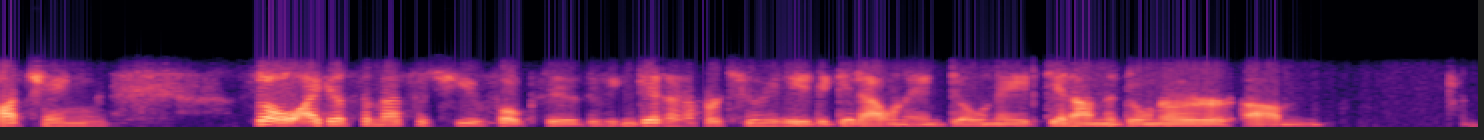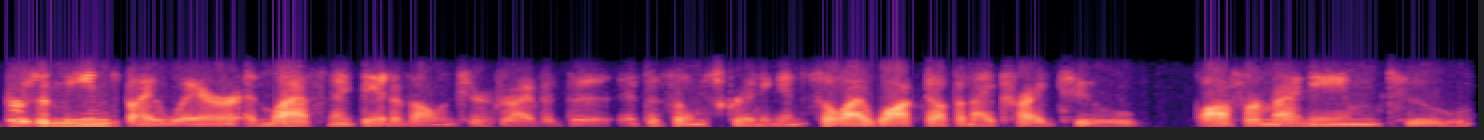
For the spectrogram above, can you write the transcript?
touching. So, I guess the message to you folks is if you can get an opportunity to get out and donate, get on the donor um, there's a means by where and last night they had a volunteer drive at the at the film screening and so I walked up and I tried to offer my name to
